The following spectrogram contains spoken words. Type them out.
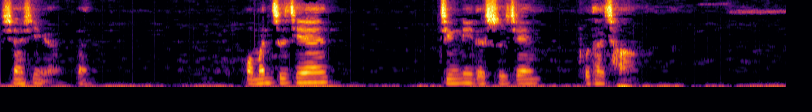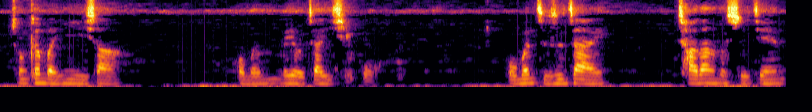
相信缘分，我们之间经历的时间不太长。从根本意义上，我们没有在一起过。我们只是在恰当的时间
